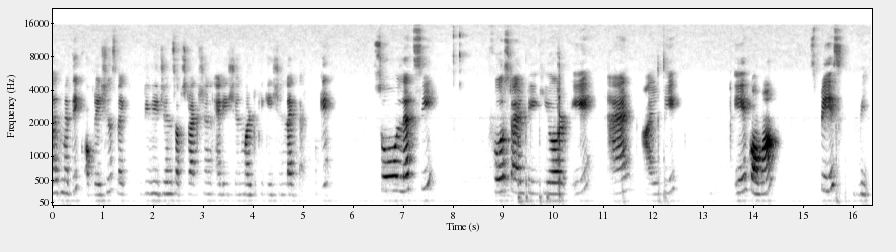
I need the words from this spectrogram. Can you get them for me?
arithmetic operations like division subtraction addition multiplication like that okay? So let's see first I'll take here A and I'll take A comma space B.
